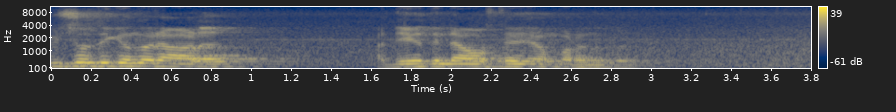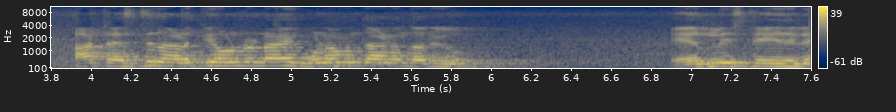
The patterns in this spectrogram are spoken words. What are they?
വിശ്വസിക്കുന്ന ഒരാൾ അദ്ദേഹത്തിന്റെ അവസ്ഥയെ ഞാൻ പറഞ്ഞത്. ആ ടെസ്റ്റ് നടത്തിയോണ്ടുണ്ടായ ഗുണം എയർലി സ്റ്റേജിൽ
